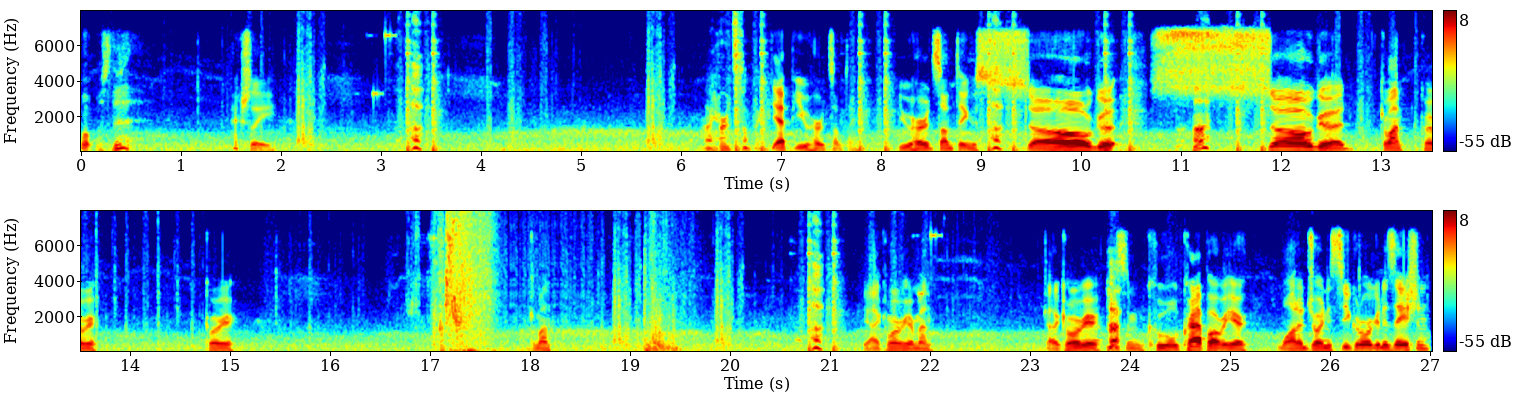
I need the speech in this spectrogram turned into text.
What was that? Actually, I heard something. Yep, you heard something. You heard something so good. So good. Come on, come over here. Come over here. Come on. Yeah, come over here, man. Gotta come over here. There's some cool crap over here. Want to join a secret organization?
